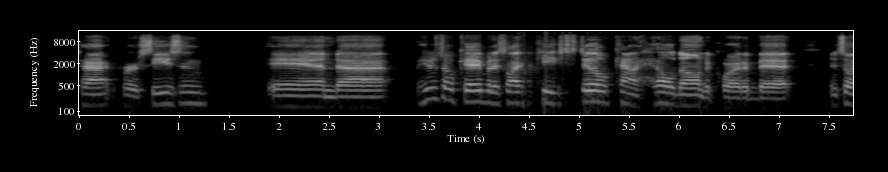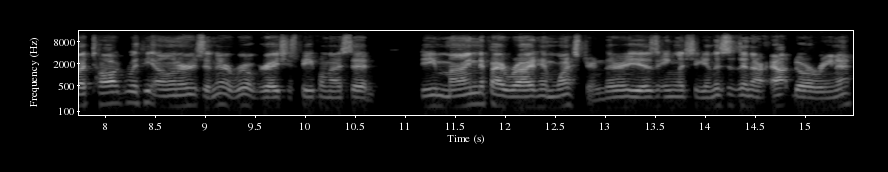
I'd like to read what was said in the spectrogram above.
tack for a season, and uh, he was okay, but it's like he still kind of held on to quite a bit. And so I talked with the owners, and they're real gracious people. And I said, Do you mind if I ride him Western? There he is, English again. This is in our outdoor arena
